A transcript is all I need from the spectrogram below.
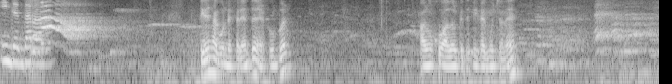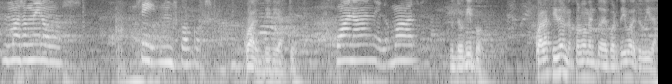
Intentar ganar. ¿Tienes algún referente en el fútbol? ¿Algún jugador que te fijes mucho en él? Más o menos. Sí, unos pocos. ¿Cuál dirías tú? Juanan, el Omar. ¿De tu equipo? ¿Cuál ha sido el mejor momento deportivo de tu vida?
